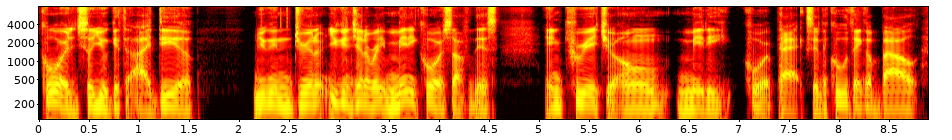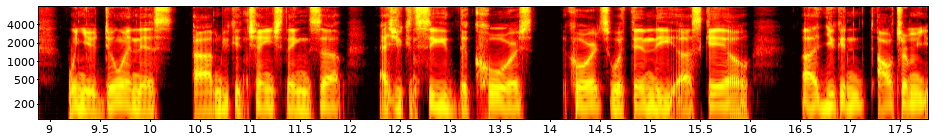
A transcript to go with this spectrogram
chord so you'll get the idea. You can you can generate many chords off of this and create your own MIDI chord packs. And the cool thing about when you're doing this, um, you can change things up. As you can see, the chords chords within the uh, scale, uh, you can alter them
